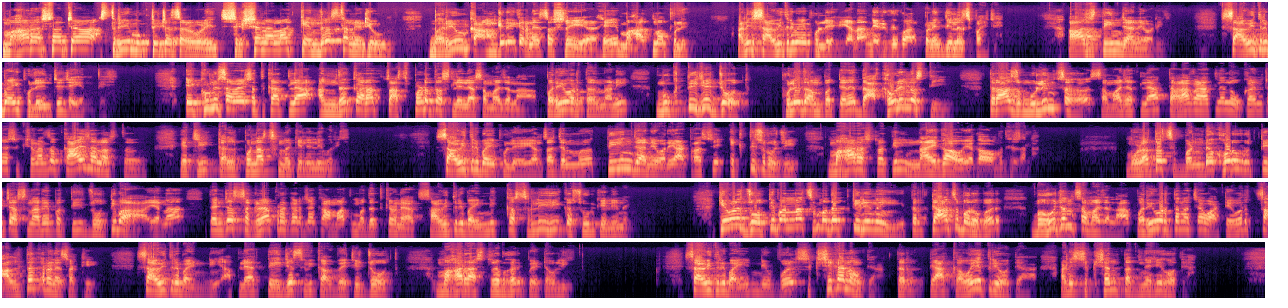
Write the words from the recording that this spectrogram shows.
महाराष्ट्राच्या स्त्री मुक्तीच्या चळवळीत शिक्षणाला केंद्रस्थानी ठेवून भरीव कामगिरी करण्याचं श्रेय हे महात्मा फुले आणि सावित्रीबाई फुले यांना निर्विवादपणे दिलंच पाहिजे. आज तीन जानेवारी सावित्रीबाई फुलेंची जयंती. एकोणीसाव्या शतकातल्या अंधकारात चाचपडत असलेल्या समाजाला परिवर्तन आणि मुक्तीची ज्योत फुले दाम्पत्याने दाखवली नसती तर आज मुलींसह समाजातल्या तळागाळातल्या लोकांच्या शिक्षणाचं काय झालं असतं याची कल्पनाच न केलेली बरी. सावित्रीबाई फुले यांचा जन्म तीन जानेवारी अठराशे एकतीस रोजी महाराष्ट्रातील नायगाव या गावामध्ये झाला. मुळातच बंडखोर वृत्तीचे असणारे पती ज्योतिबा यांना त्यांच्या सगळ्या प्रकारच्या कामात मदत करण्यात सावित्रीबाईंनी कसलीही कसूर केली नाही. केवळ ज्योतिबांनाच मदत केली नाही तर त्याचबरोबर बहुजन समाजाला परिवर्तनाच्या वाटेवर चालतं करण्यासाठी सावित्रीबाईंनी आपल्या तेजस्वी काव्याची ज्योत महाराष्ट्रभर पेटवली. सावित्रीबाई निव्वळ शिक्षिका नव्हत्या तर त्या कवयित्री होत्या आणि शिक्षण तज्ज्ञही होत्या.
